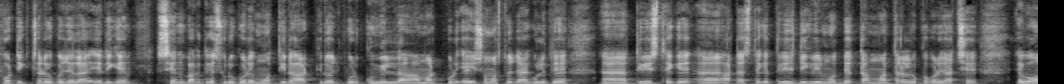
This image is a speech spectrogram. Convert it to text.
ফটিকছড়ি উপজেলা, এদিকে সেনবাগ থেকে শুরু করে মতিরহাট, ফিরোজপুর, কুমিল্লা, আমারপুর, এই সমস্ত জায়গাগুলিতে তিরিশ থেকে আঠাশ থেকে তিরিশ ডিগ্রির মধ্যে তাপমাত্রা লক্ষ্য করে যাচ্ছে। এবং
